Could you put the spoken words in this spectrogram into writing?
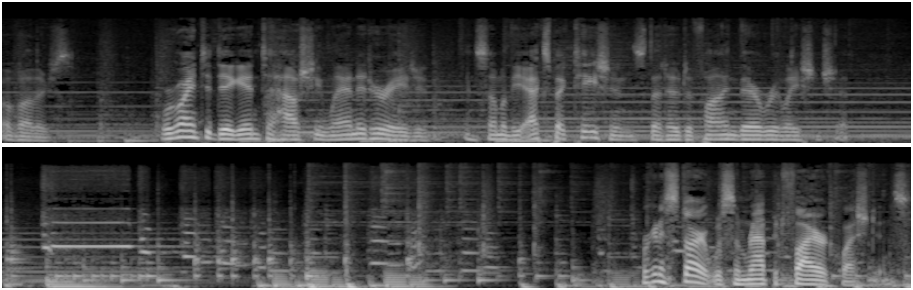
of others. We're going to dig into how she landed her agent and some of the expectations that have defined their relationship. We're going to start with some rapid fire questions.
